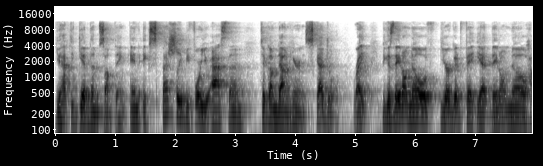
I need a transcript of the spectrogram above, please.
you have to give them something. And especially before you ask them to come down here and schedule, right? Because they don't know if you're a good fit yet. They don't know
